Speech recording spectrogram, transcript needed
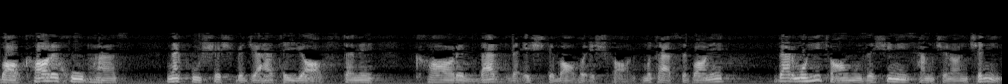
با کار خوب هست نه کوشش به جهت یافتن کار بد و اشتباه و اشکال. متاسفانه در محیط آموزشی نیز همچنان چنینه.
